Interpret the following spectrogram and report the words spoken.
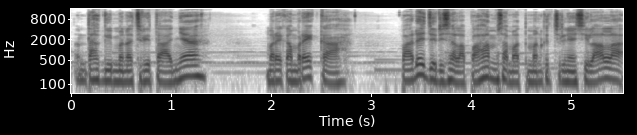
Entah gimana ceritanya, mereka-mereka pada jadi salah paham sama teman kecilnya si Lala.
